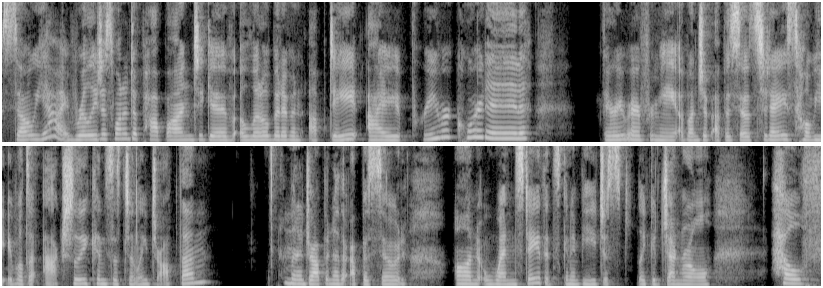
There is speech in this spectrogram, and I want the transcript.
So, yeah, I really just wanted to pop on to give a little bit of an update. I pre recorded, very rare for me, a bunch of episodes today, so I'll be able to actually consistently drop them. I'm going to drop another episode on Wednesday that's going to be just like a general health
